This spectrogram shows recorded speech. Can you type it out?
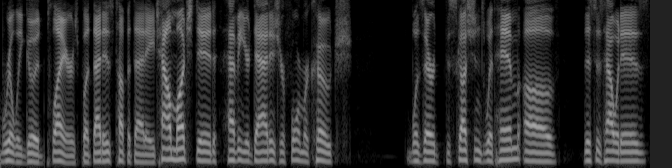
really good players, but that is tough at that age. How much did having your dad as your former coach was there discussions with him of this is how it is,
